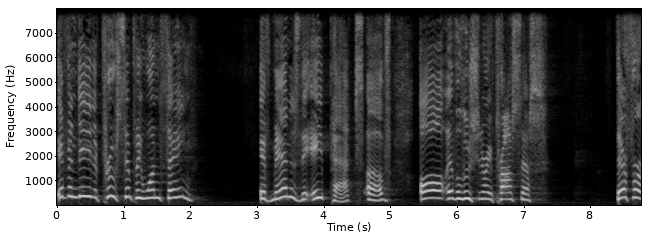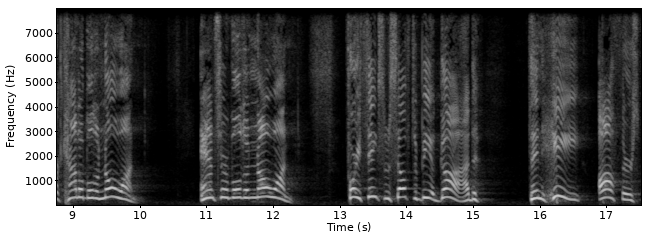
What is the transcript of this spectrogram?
If indeed it proves simply one thing, if man is the apex of all evolutionary process, therefore accountable to no one, answerable to no one, for he thinks himself to be a God, then he authors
